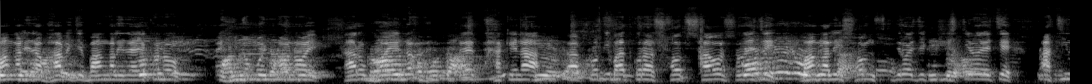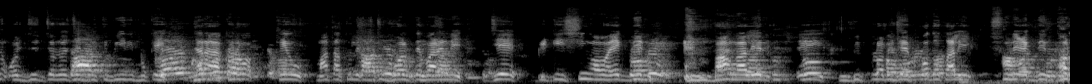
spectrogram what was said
বাঙালিরা ভাবে যে বাঙালিরা এখনও হীনমন্য নয়, কারও ভয়ে থাকে না। প্রতিবাদ করার সৎ সাহস রয়েছে, বাঙালি সংস্কৃতি রয়েছে, কৃষ্টি রয়েছে, প্রাচীন ঐতিহ্য রয়েছে পৃথিবীর বুকে যারা এখনও কেউ মাথা তুলে কিছু বলতে পারেনি যে পিটি সিংহ একদিন বাঙালির এই বিপ্লবীদের পদতালি শুনে একদিন থর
